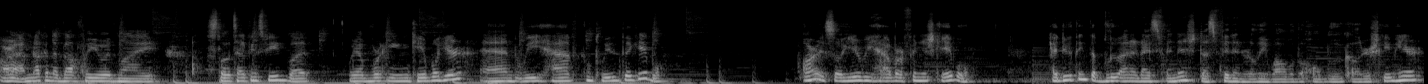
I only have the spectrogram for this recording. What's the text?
Alright, I'm not to baffle you with my slow typing speed, but we have working cable here, and we have completed the cable. Alright, so here we have our finished cable. I do think the blue anodized finish does fit in really well with the whole blue color scheme here,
